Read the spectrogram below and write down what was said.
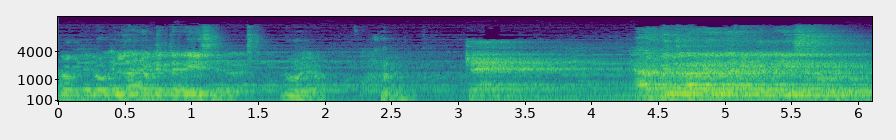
lo que- lo- el daño que te dice, Rubio. ¿Qué? Qué arbitrario el daño que te dice, Rubio.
